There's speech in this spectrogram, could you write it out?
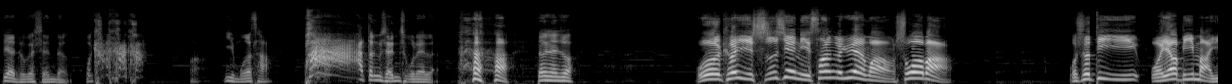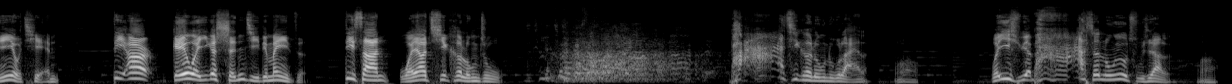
变出个神灯，我咔咔咔啊，一摩擦，啪，灯神出来了。哈哈，灯神说：“我可以实现你三个愿望，说吧。”我说：“第一，我要比马云有钱；第二，给我一个神级的妹子；第三，我要七颗龙珠。”啪，七颗龙珠来了。哦，我一许愿，啪，神龙又出现了。啊，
